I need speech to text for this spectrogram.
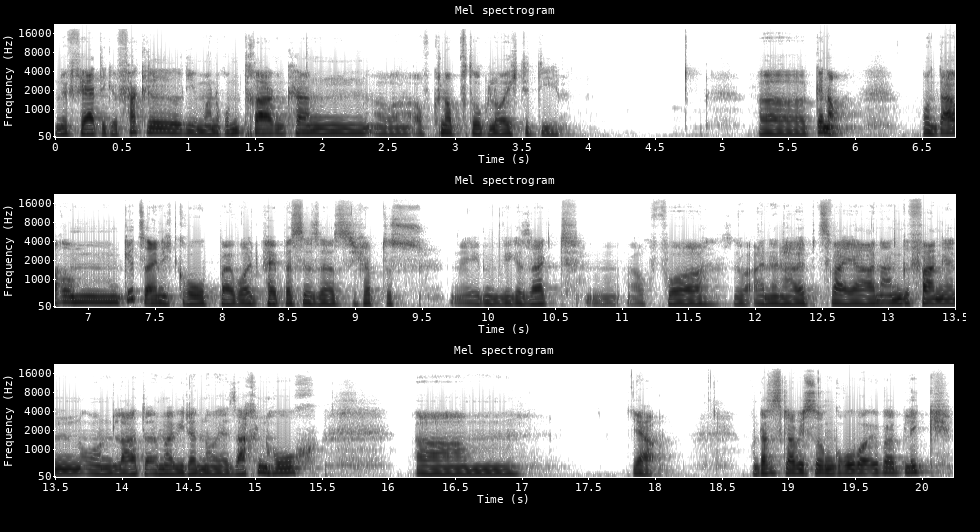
eine fertige Fackel, die man rumtragen kann. Äh, auf Knopfdruck leuchtet die. Äh, genau. Und darum geht es eigentlich grob bei Wallpaper Scissors. Ich habe das eben, wie gesagt, auch vor so eineinhalb, zwei Jahren angefangen und lade da immer wieder neue Sachen hoch. Ähm, ja, und das ist, glaube ich, so ein grober Überblick.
